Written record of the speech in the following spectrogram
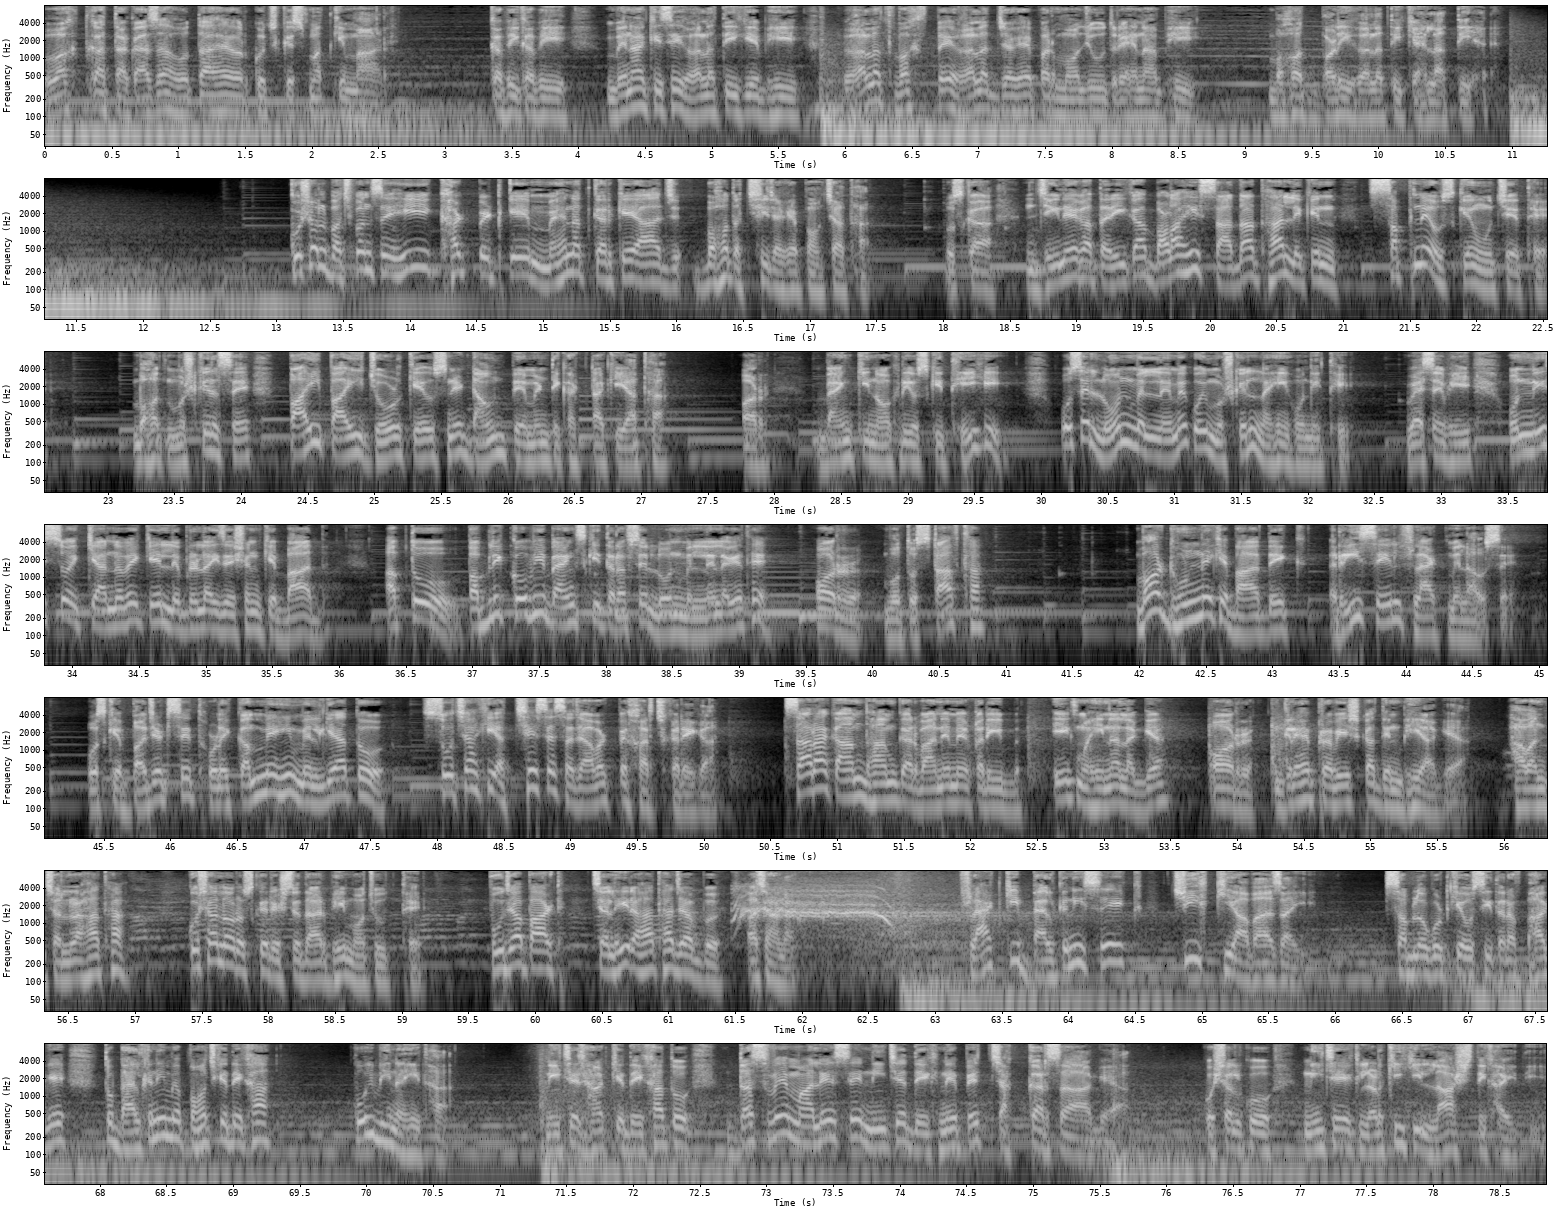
वक्त का तकाजा होता है और कुछ किस्मत की मार। कभी कभी बिना किसी गलती के भी, गलत वक्त पे गलत जगह पर मौजूद रहना भी बहुत बड़ी गलती कहलाती है। कुशल बचपन से ही खट पिट के मेहनत करके आज बहुत अच्छी जगह पहुँचा था। उसका जीने का तरीका बड़ा ही सादा था, लेकिन सपने उसके ऊँचे थे। बहुत मुश्किल से पाई पाई जोड़ के उसने डाउन पेमेंट इकट्ठा किया था। और बैंक की नौकरी उसकी थी ही, उसे लोन मिलने में कोई मुश्किल नहीं होनी थी। वैसे भी, उन्नीस के लिबरलाइजेशन के बाद, अब तो पब्लिक को भी बैंक्स की तरफ़ से लोन मिलने लगे थे, और वो तो स्टाफ था। बहुत ढूँढने के बाद एक रीसेल फ्लैट मिला उसे। उसके बजट से थोड़े कम में ही मिल गया तो सोचा कि अच्छे से सजावट पे खर्च करेगा। सारा काम धाम करवाने में करीब एक महीना लग गया, और गृह प्रवेश का दिन भी आ गया। हवन चल रहा था। कुशल और उसके रिश्तेदार भी मौजूद थे। पूजा पाठ चल ही रहा था जब अचानक फ्लैट की बैल्कनी से एक चीख की आवाज़ आई। सब लोग उठ के उसी तरफ़ भागे तो बैल्कनी में पहुँच के देखा कोई भी नहीं था। नीचे झाँक के देखा तो दसवें माले से नीचे देखने पे चक्कर सा आ गया। कुशल को नीचे एक लड़की की लाश दिखाई दी।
